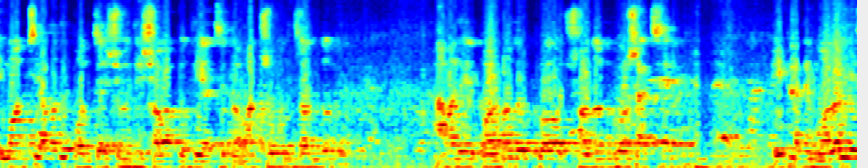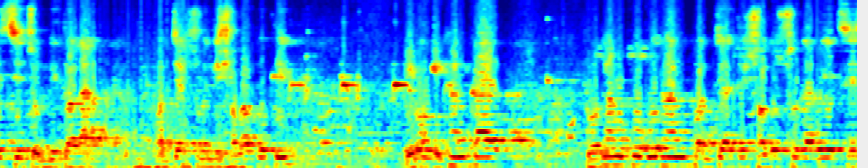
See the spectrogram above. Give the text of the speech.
এই মঞ্চে আমাদের পঞ্চায়েত সমিতির সভাপতি আছে তমান শোভন চন্দ্র আমাদের কর্মাধ্যক্ষ সদন ঘোষ আছে, এখানে মলয় এসছে চণ্ডীতলা পঞ্চায়েত সমিতির সভাপতি, এবং এখানকার প্রধান উপপ্রধান পঞ্চায়েতের সদস্যরা রয়েছে।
